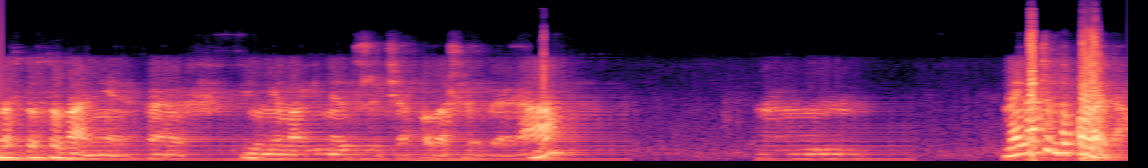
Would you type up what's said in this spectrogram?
zastosowanie e, w filmie Margines życia Paula Schreibera. Mm. No i na czym to polega?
